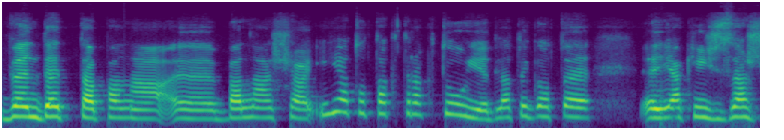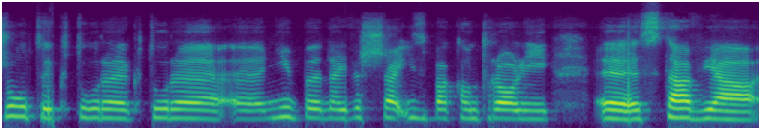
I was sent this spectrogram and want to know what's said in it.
vendetta pana e, Banasia i ja to tak traktuję, dlatego te e, jakieś zarzuty, które, które niby Najwyższa Izba Kontroli stawia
